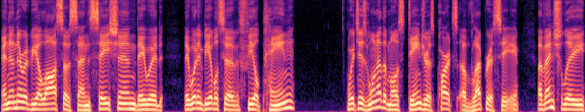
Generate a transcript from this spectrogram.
And then there would be a loss of sensation. They would they wouldn't be able to feel pain, which is one of the most dangerous parts of leprosy. Eventually,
